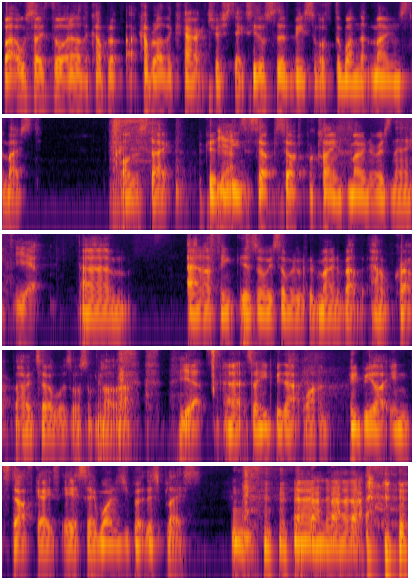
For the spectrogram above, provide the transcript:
But I also thought another couple of a couple other characteristics. He'd also be sort of the one that moans the most on the stag because Yeah. he's a self, self-proclaimed moaner, isn't he? Yeah, Um, and I think there's always somebody who would moan about how crap the hotel was or something like that. yeah. Uh, so he'd be that one. He'd be like in Southgate's ear saying, "Why did you put this place?" and uh,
